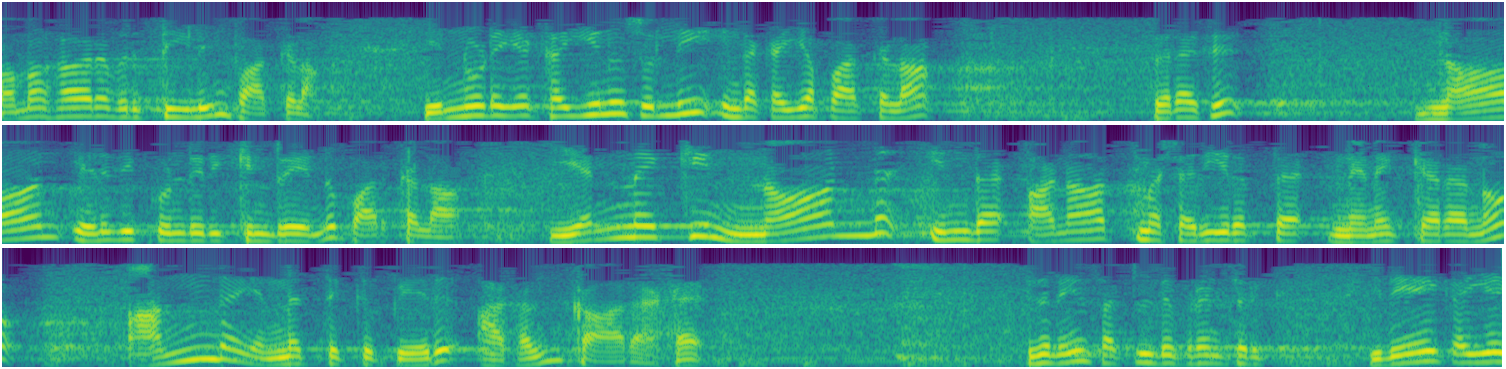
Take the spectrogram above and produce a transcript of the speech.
மமகார விருத்திலையும் பார்க்கலாம். என்னுடைய கையின்னு சொல்லி இந்த கைய பார்க்கலாம். பிறகு நான் எழுதி கொண்டிருக்கின்றேன்னு பார்க்கலாம். என்னைக்கு நான் இந்த அனாத்ம சரீரத்தை நினைக்கிறனோ அந்த எண்ணத்துக்கு பேரு அகங்காரக. இதுலயும் சட்டில் டிஃபரன்ஸ் இருக்கு. இதே கையை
